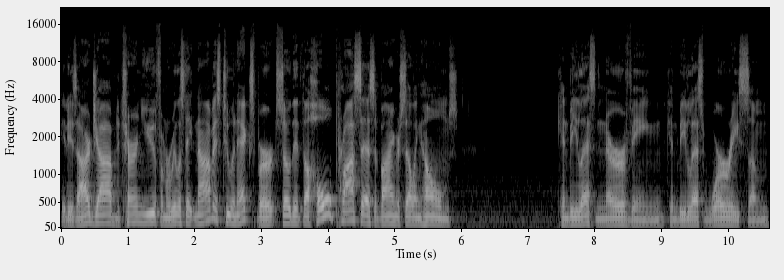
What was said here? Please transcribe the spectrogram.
It is our job to turn you from a real estate novice to an expert so that the whole process of buying or selling homes can be less nerving, can be less worrisome,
